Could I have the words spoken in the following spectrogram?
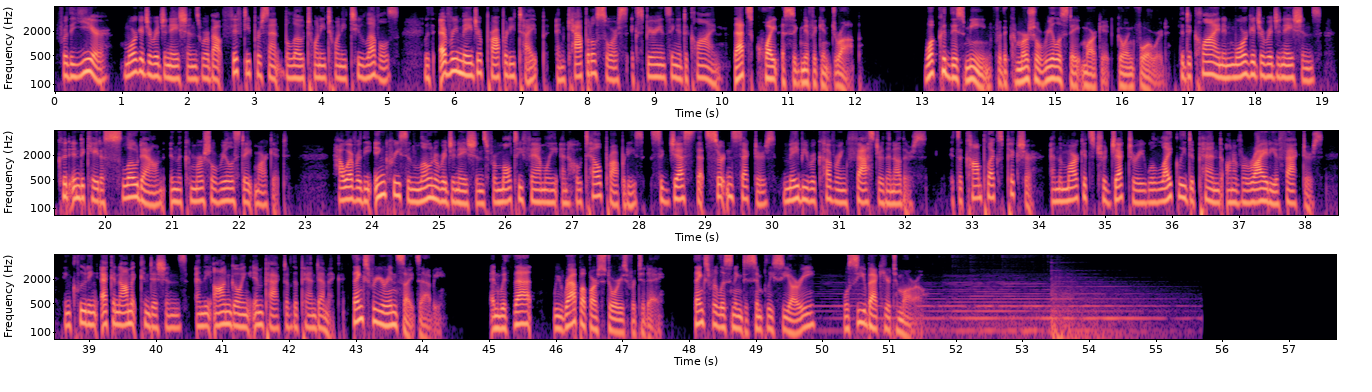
For the year, mortgage originations were about 50% below 2022 levels, with every major property type and capital source experiencing a decline. That's quite a significant drop. What could this mean for the commercial real estate market going forward? The decline in mortgage originations could indicate a slowdown in the commercial real estate market. However, the increase in loan originations for multifamily and hotel properties suggests that certain sectors may be recovering faster than others. It's a complex picture, and the market's trajectory will likely depend on a variety of factors, including economic conditions and the ongoing impact of the pandemic. Thanks for your insights, Abby. And with that, we wrap up our stories for today. Thanks for listening to Simply CRE. We'll see you back here tomorrow.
